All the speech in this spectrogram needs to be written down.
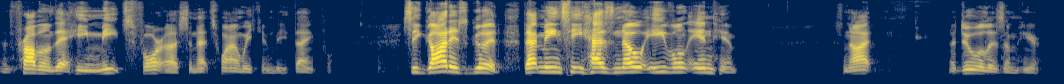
The problem that He meets for us, and that's why we can be thankful. See, God is good. That means He has no evil in Him. It's not a dualism here,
